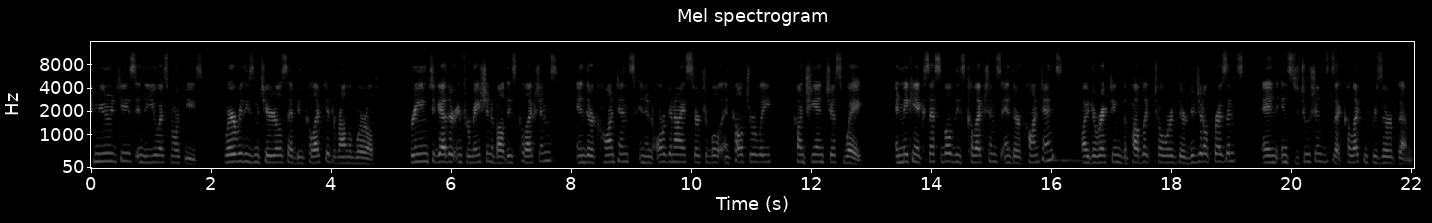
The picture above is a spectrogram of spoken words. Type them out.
communities in the US Northeast, wherever these materials have been collected around the world bringing together information about these collections and their contents in an organized, searchable, and culturally conscientious way, and making accessible these collections and their contents by directing the public toward their digital presence and institutions that collect and preserve them.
